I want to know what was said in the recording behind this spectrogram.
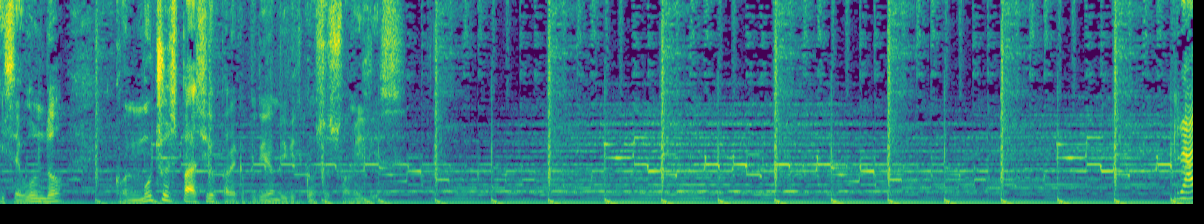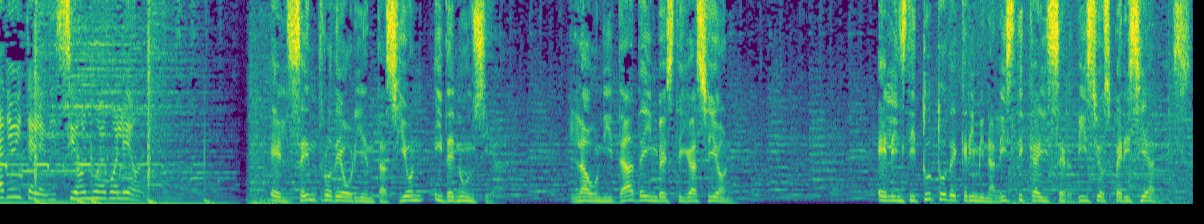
Y segundo, con mucho espacio para que pudieran vivir con sus familias. Radio y Televisión Nuevo León. El Centro de Orientación y Denuncia. La Unidad de Investigación. El Instituto de Criminalística y Servicios Periciales.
